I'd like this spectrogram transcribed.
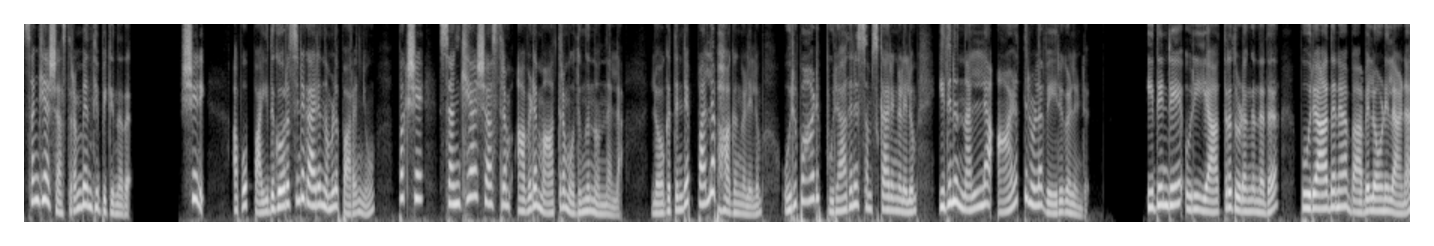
സംഖ്യാശാസ്ത്രം ബന്ധിപ്പിക്കുന്നത്. ശരി അപ്പോൾ പൈതഗോറസിന്റെ കാര്യം നമ്മൾ പറഞ്ഞു. പക്ഷേ സംഖ്യാശാസ്ത്രം അവിടെ മാത്രം ഒതുങ്ങുന്നൊന്നല്ല ലോകത്തിന്റെ പല ഭാഗങ്ങളിലും ഒരുപാട് പുരാതന സംസ്കാരങ്ങളിലും ഇതിന് നല്ല ആഴത്തിലുള്ള വേരുകളുണ്ട്. ഇതിന്റെ ഒരു യാത്ര തുടങ്ങുന്നത് പുരാതന ബാബിലോണിലാണ്.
